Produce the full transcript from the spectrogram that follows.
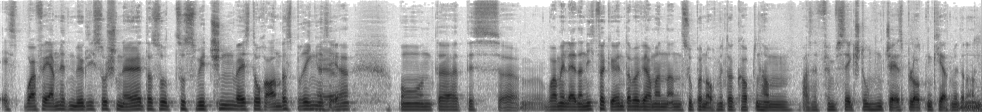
es war für ihn nicht möglich, so schnell da so zu switchen, weil ich es doch anders bringe als Ja. er. Und äh, das äh, war mir leider nicht vergönnt, aber wir haben einen, einen super Nachmittag gehabt und haben, weiß nicht, fünf, sechs Stunden Jazzplatten gehört miteinander.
